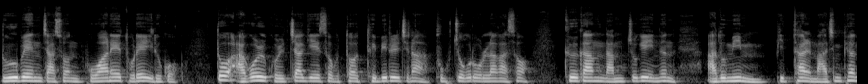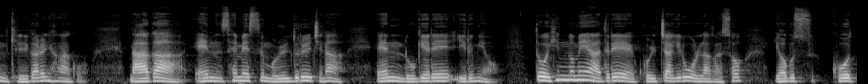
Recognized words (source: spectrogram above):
루벤 자손 보안의 돌에 이르고 또 아골 골짜기에서부터 드비를 지나 북쪽으로 올라가서 그 강 남쪽에 있는 아두밈 비탈 맞은편 길가를 향하고 나아가 엔 세메스 물들을 지나 엔 로겔에 이르며 또 흰놈의 아들의 골짜기로 올라가서 여부스 곧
